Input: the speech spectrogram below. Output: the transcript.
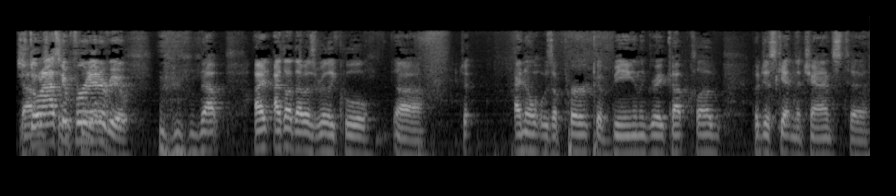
Just that don't ask him for an interview. That I, I thought that was really cool. Uh, I know it was a perk of being in the Grey Cup Club, but just getting the chance to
